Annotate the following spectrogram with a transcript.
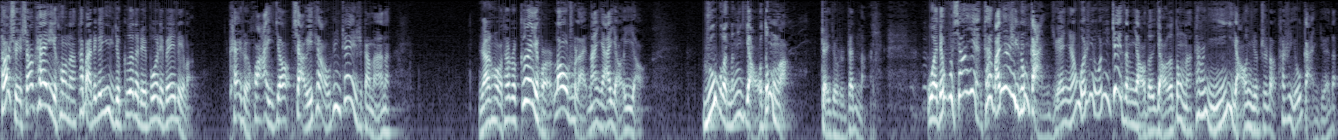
他说水烧开以后呢，他把这个玉就搁在这玻璃杯里了，开水哗一浇，吓我一跳。我说你这是干嘛呢？然后他说搁一会儿捞出来，拿牙咬一咬，如果能咬动了，这就是真的。我就不相信，它完全是一种感觉。你说我说我说你这怎么咬得咬得动呢？他说你一咬你就知道它是有感觉的，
